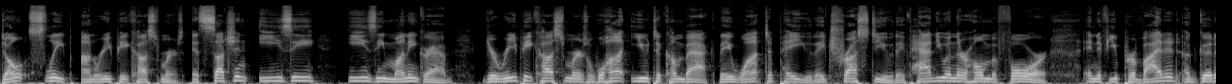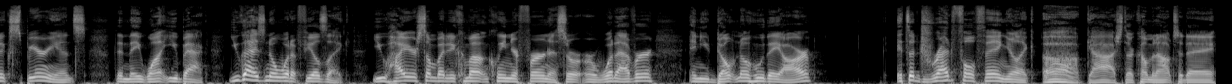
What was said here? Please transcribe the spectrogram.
Don't sleep on repeat customers. It's such an easy easy money grab. Your repeat customers want you to come back. They want to pay you. They trust you. They've had you in their home before. And if you provided a good experience, then they want you back. You guys know what it feels like. You hire somebody to come out and clean your furnace or, or whatever, and you don't know who they are it's a dreadful thing. You're like, oh gosh, they're coming out today.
